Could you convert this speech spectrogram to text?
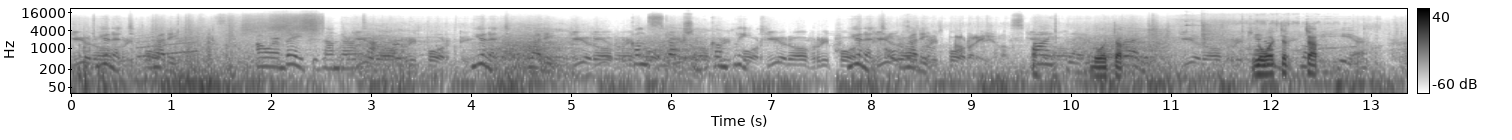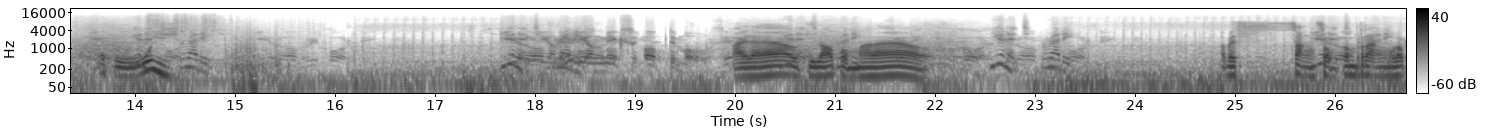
Kirov Unit reporting. ready. Our base is under attack. Kirov reporting. Unit ready. Kirov Construction reporting. complete. Kirov reporting. Unit Kirov ready. reporting. Spy plane Lùa chặt. ready. Kirov reporting. รัว Cannot จัดจัด deploy here. ๆโอ้โห Unit ready. Kirov reporting. Unit ready. Helium mix optimal. ไปแล้วขี่ล้อผมมาแล้ว Unit ready. เอาไปสั่งสมกำลังรบ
